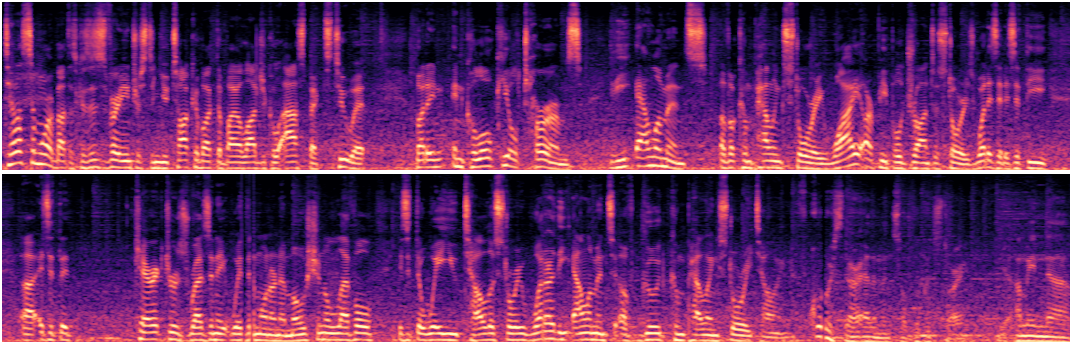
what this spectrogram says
tell us some more about this because this is very interesting. You talk about the biological aspects to it, but in, in colloquial terms, the elements of a compelling story. Why are people drawn to stories? What is it? Is it the uh, is it the characters resonate with them on an emotional level? Is it the way you tell the story? What are the elements of good, compelling storytelling? Of course, there are elements of a good story. I mean, uh,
